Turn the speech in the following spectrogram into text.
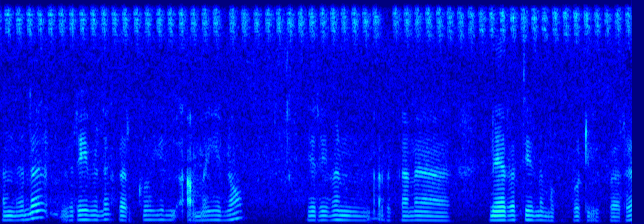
அதனால் விரைவில் கற்கோயில் அமையணும். இறைவன் அதுக்கான நேரத்தையும் நமக்கு போட்டி வைப்பார்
